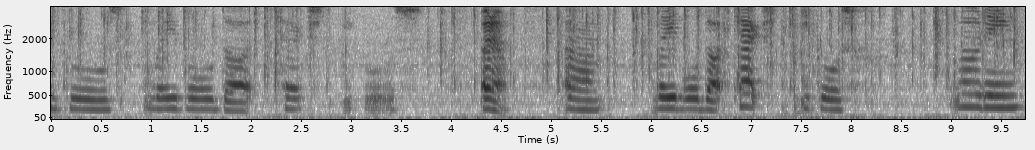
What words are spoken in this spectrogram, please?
equals label dot text equals oh no um, label dot text equals loading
